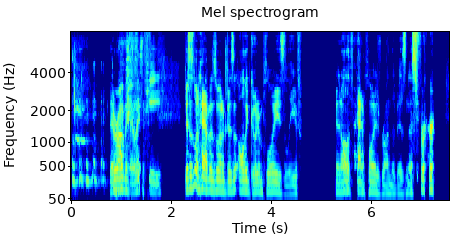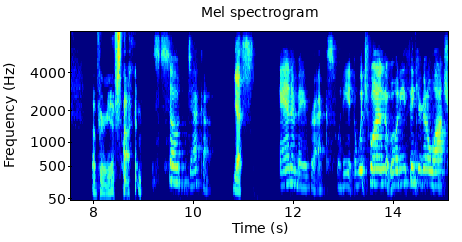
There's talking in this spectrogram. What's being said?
they were on There was vacation. tea. This is what happens when a business all the good employees leave and all the bad employees run the business for a period of time. so Deca, Yes. Anime Rex. What do you? Which one? What do you think you're gonna watch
